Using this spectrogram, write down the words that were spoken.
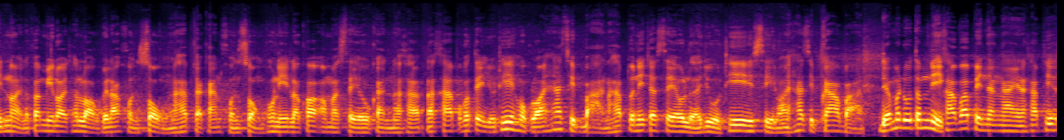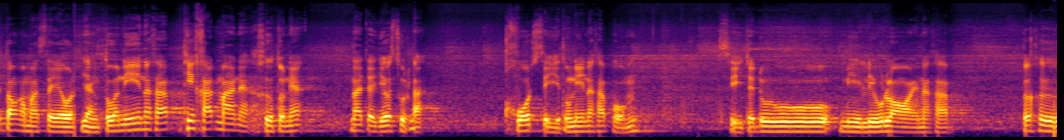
นิดหน่อยแล้วก็มีรอยถลอกเวลาขนส่งนะครับ จากการขนส่งพวกนี้เราก็เอามาเซลล์กันนะครับ ราคาปกติอยู่ที่ 650 บาทนะครับ ตัวนี้จะเซลล์เหลืออยู่ที่ 459 บาท เดี๋ยวมาดูตำหนิครับว่าเป็นยังไงนะครับที่ต้องเอามาเซลล์ อย่างตัวนี้นะครับที่คัดมาเนี่ยคือตัวเนี้ยน่าจะเยอะสุดละ โค้ดสีตรงนี้นะครับผม สีจะดูมีริ้วรอยนะครับ ก็คือ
